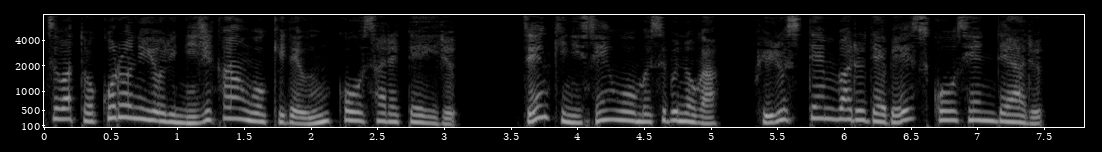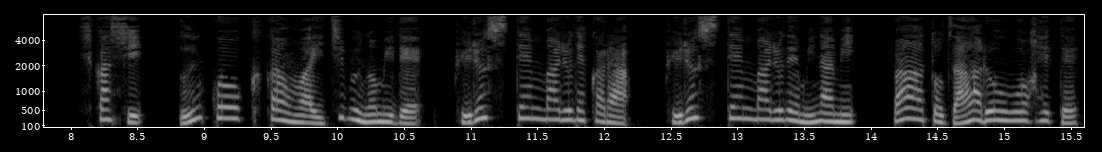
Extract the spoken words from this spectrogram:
末はところにより2時間おきで運行されている。前記二線を結ぶのがフィルステンバルデベースコー線である。しかし、運行区間は一部のみで、フィルステンバルデからフィルステンバルデ南、バートザーローを経て、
